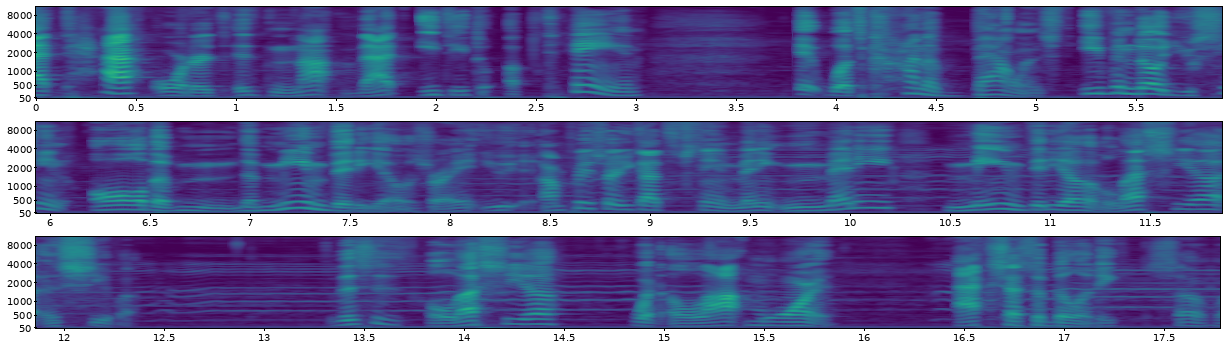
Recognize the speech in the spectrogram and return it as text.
attack orders is not that easy to obtain, it was kind of balanced. Even though you've seen all the the meme videos, right? You, I'm pretty sure you guys have seen many many meme videos of Lecia and Shiva. This is Lecia with a lot more accessibility, so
